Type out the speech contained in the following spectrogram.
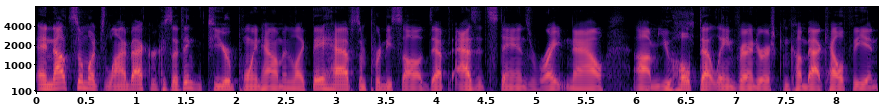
and not so much linebacker because I think to your point, Howman, like they have some pretty solid depth as it stands right now. Um, you hope that Leighton Vander Esch can come back healthy, and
